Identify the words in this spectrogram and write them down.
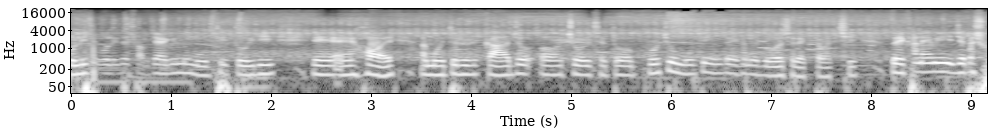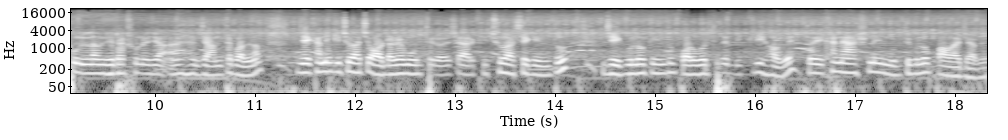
অলিতে গলিতে সব জায়গায় কিন্তু মূর্তি তৈরি হয় আর মূর্তি তৈরির কাজও চলছে। তো প্রচুর মূর্তি কিন্তু এখানে রয়েছে দেখতে পাচ্ছি। তো এখানে আমি যেটা শুনলাম, যেটা শুনে জানতে পারলাম যে এখানে কিছু আছে, অর্ডারের মূর্তি রয়েছে আর কিছু আছে কিন্তু যেগুলো কিন্তু পরবর্তীতে বিক্রি হবে। তো এখানে আসলে এই মূর্তিগুলো পাওয়া যাবে।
